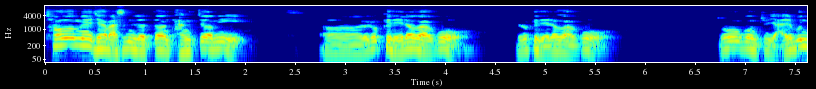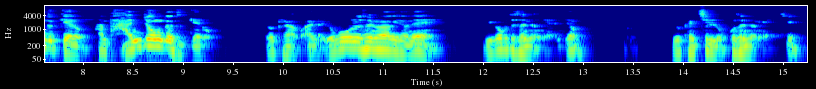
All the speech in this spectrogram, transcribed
처음에 제가 말씀드렸던 당점이 어, 이렇게 내려가고 이렇게 내려가고 조금 좀 얇은 두께로 한 반 정도 두께로 이렇게 하고 아니 요거를 설명하기 전에 이거부터 설명해야죠. 요 배치를 놓고 설명해야지.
